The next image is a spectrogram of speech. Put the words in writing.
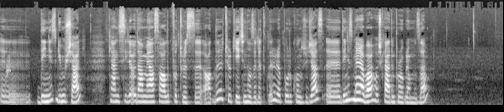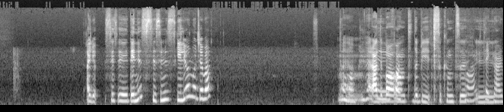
e, Deniz Gümüşel. Kendisiyle ödenmeyen sağlık faturası adlı Türkiye için hazırladıkları raporu konuşacağız. E, Deniz merhaba, hoş geldin programımıza. Alo, ses, e, Deniz sesimiz geliyor mu acaba? Tamam. Ee, herhalde ee, bağlantıda bir sıkıntı var. Ee, Tekrar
